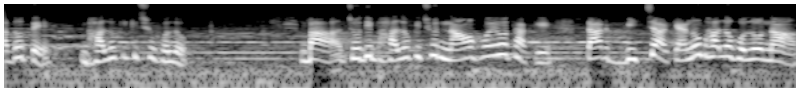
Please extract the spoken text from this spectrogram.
আদতে ভালো কি কিছু হলো? বা যদি ভালো কিছু না হয়েও থাকে, তার বিচার কেন ভালো হলো না?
